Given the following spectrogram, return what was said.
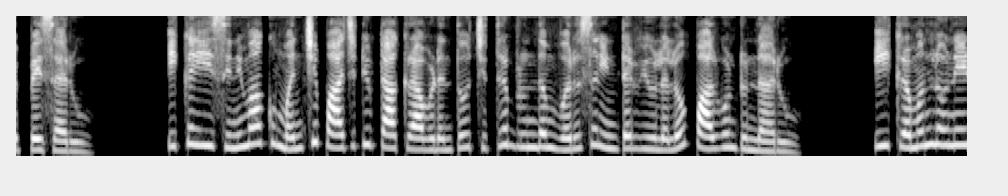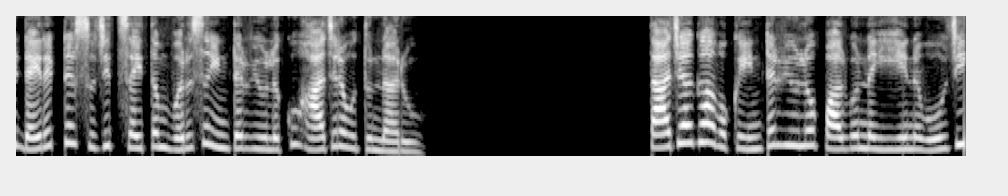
చెప్పేశారు. ఇక ఈ సినిమాకు మంచి పాజిటివ్ టాక్ రావడంతో చిత్రబృందం వరుస ఇంటర్వ్యూలలో పాల్గొంటున్నారు. ఈ క్రమంలోనే డైరెక్టర్ సుజిత్ సైతం వరుస ఇంటర్వ్యూలకు హాజరవుతున్నారు. తాజాగా ఒక ఇంటర్వ్యూలో పాల్గొన్న ఈయన ఓజీ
